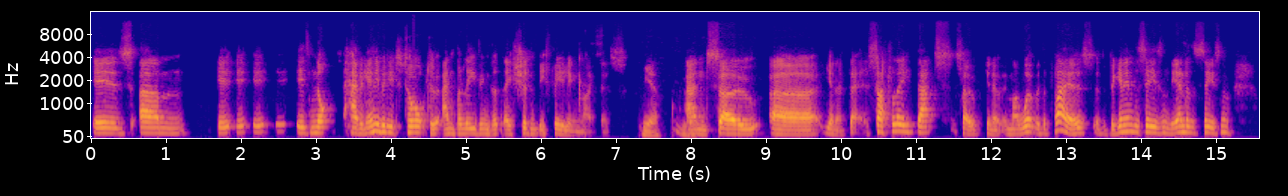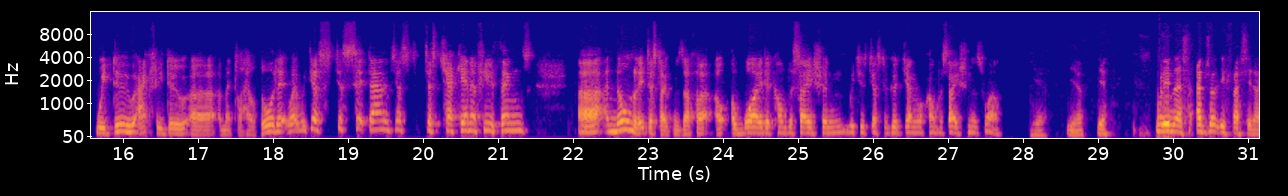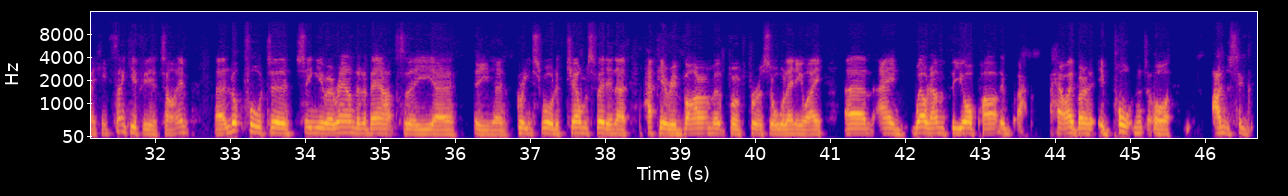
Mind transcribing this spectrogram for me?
is um, it, it, it is not having anybody to talk to and believing that they shouldn't be feeling like this. Yeah. yeah. And so, uh, you know, that, subtly, that's so, you know, in my work with the players at the beginning of the season, the end of the season, we do actually do a, a, mental health audit where we just just sit down and just just check in a few things. Uh, and normally it just opens up a, a, a, wider conversation, which is just a good general conversation as well. Yeah, yeah, yeah. William, that's absolutely fascinating. Thank you for your time. Uh, look forward to seeing you around and about the uh, the uh, green sward of Chelmsford in a happier environment for, for us all anyway. Um, and well done for your part, however important or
